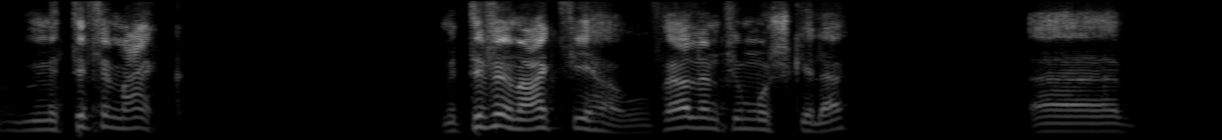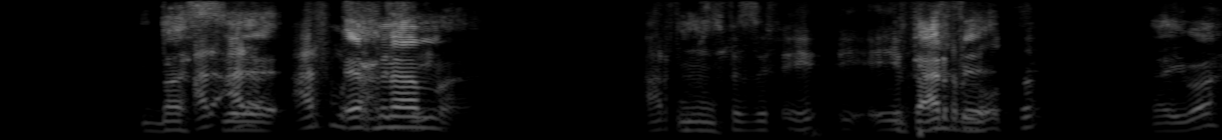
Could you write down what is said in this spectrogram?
متفق معاك متفق معاك فيها وفعلا في مشكلة آه بس عارف عارف إحنا إيه؟ عارف مم. مستفز في إيه إيه إيه أنت في عارف إيه؟ نقطة أيوه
